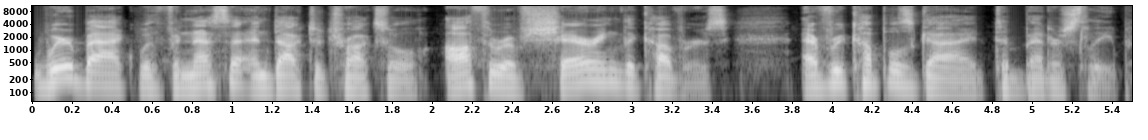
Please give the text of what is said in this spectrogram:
We're back with Vanessa and Dr. Troxel, author of Sharing the Covers Every Couple's Guide to Better Sleep.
